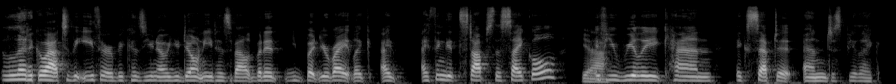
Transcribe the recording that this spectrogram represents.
let it go out to the ether because you know you don't need his valid. But it. But you're right. Like I. I think it stops the cycle Yeah. if you really can accept it and just be like,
